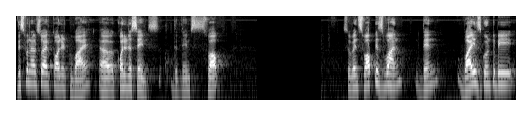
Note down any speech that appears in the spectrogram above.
this one also I will call it y uh, call it the same the name swap. So, when swap is 1 then y is going to be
